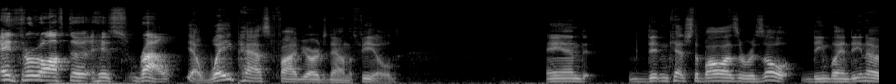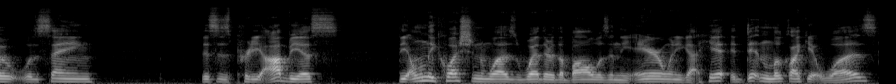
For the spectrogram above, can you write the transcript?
And threw off the his route. yeah, way past five yards down the field, and didn't catch the ball as a result. Dean Blandino was saying, "This is pretty obvious." The only question was whether the ball was in the air when he got hit. It didn't look like it was,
